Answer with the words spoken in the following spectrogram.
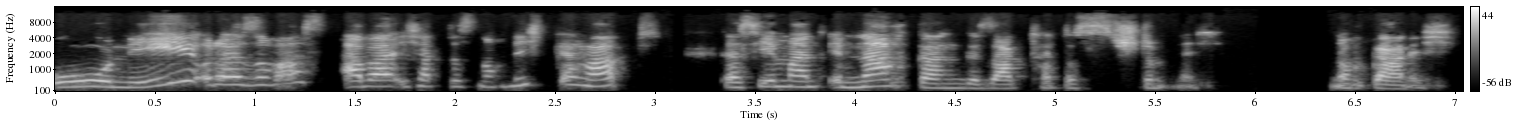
oh nee oder sowas, aber ich habe das noch nicht gehabt, dass jemand im Nachgang gesagt hat, das stimmt nicht. Noch gar nicht.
